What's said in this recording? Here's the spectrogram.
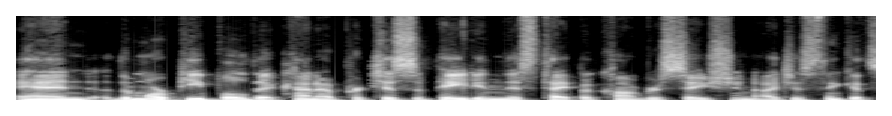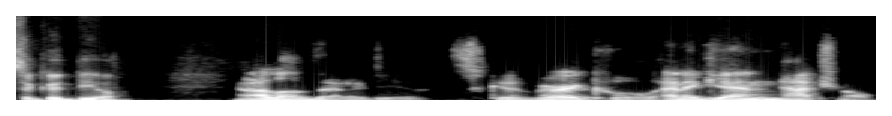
And the more people that kind of participate in this type of conversation, I just think it's a good deal. I love that idea. It's good, very cool. And again, natural.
